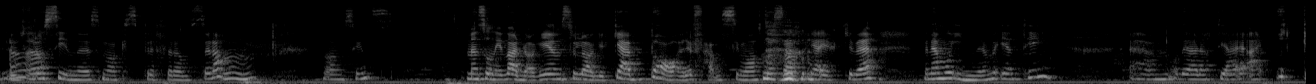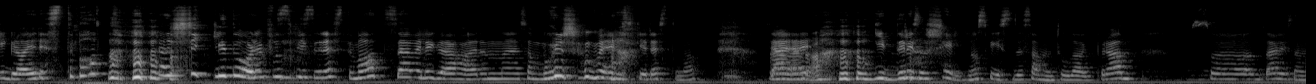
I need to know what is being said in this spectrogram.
ut Ja, ja. fra sine smakspreferanser. da Mm. hva han syns. Men sånn i hverdagen så lager ikke jeg bare fancy mat. Altså. Jeg gjør ikke det. Men jeg må innrømme én ting. Um, og det er at jeg er ikke glad i restemat. Jeg er skikkelig dårlig på å spise restemat. Så jeg er veldig glad jeg har en uh, samboer som elsker restemat. Så jeg, jeg gidder liksom sjelden å spise det samme to dager på rad. Så det er liksom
